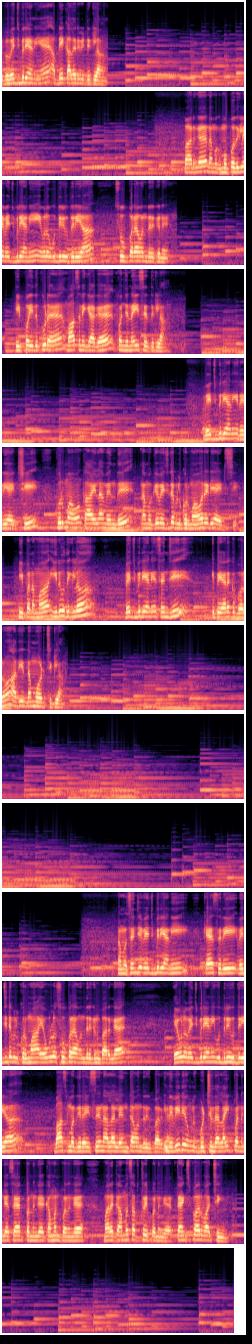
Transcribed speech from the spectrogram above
இப்போ வெஜ் பிரியாணியை அப்படியே கலரி விட்டுக்கலாம். பாருங்க நமக்கு முப்பது கிலோ வெஜ் பிரியாணி இவ்வளோ உதிரி உதிரியாக சூப்பராக வந்திருக்குன்னு. இப்போ இது கூட வாசனைக்காக கொஞ்சம் நெய் சேர்த்துக்கலாம். வெஜ் பிரியாணி ரெடி ஆயிடுச்சு. குருமாவும் காயெல்லாம் வெந்து நமக்கு வெஜிடபிள் குருமாவும் ரெடி ஆயிடுச்சு. இப்போ நம்ம இருபது கிலோ வெஜ் பிரியாணியை செஞ்சு இப்போ இறக்க போகிறோம் அதையும் தம்மு அடிச்சுக்கலாம் நம்ம செஞ்ச வெஜ் பிரியாணி கேசரி வெஜிடபிள் குருமா எவ்வளோ சூப்பராக வந்திருக்குன்னு பாருங்கள் எவ்வளோ வெஜ் பிரியாணி? உதிரி உதிரியாக பாஸ்மதி ரைஸு நல்லா லென்த்தாக வந்திருக்கு பாருங்கள் இந்த வீடியோ உங்களுக்கு பிடிச்சிருந்தா லைக் பண்ணுங்கள் ஷேர் பண்ணுங்கள் கமெண்ட் பண்ணுங்கள் மறக்காமல் சப்ஸ்கிரைப் பண்ணுங்கள் தேங்க்ஸ் ஃபார் வாட்சிங்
